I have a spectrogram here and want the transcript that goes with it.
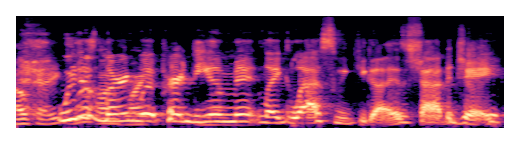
Okay, we just learned what per diem meant like last week, you guys. Shout out to Jay.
